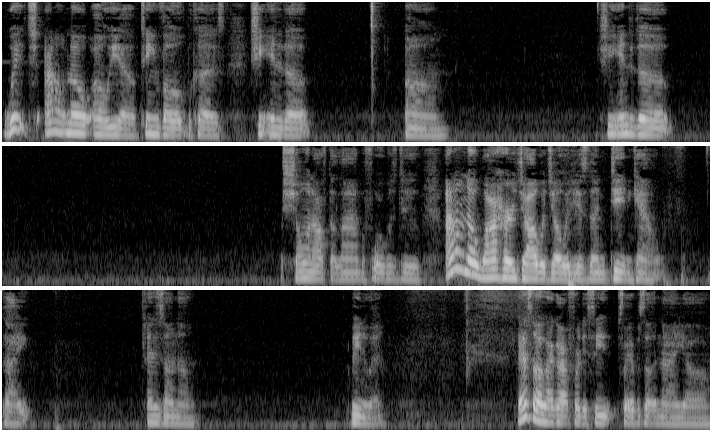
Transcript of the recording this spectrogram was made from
Which I don't know. Oh yeah, Teen Vogue because she ended up um she ended up showing off the line before it was due. I don't know why her job with Joey just done, didn't count. Like I just don't know. But anyway. That's all I got for the se- for episode nine, y'all.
